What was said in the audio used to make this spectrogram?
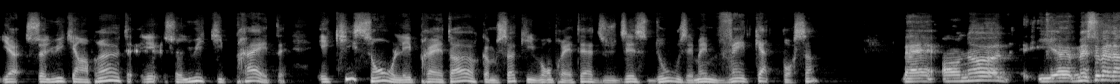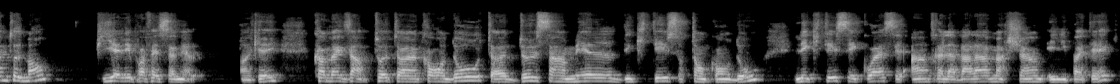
Il y a celui qui emprunte et celui qui prête. Et qui sont les prêteurs comme ça qui vont prêter à du 10, 12 et même 24 ben, on a, il y a monsieur, madame, tout le monde, puis il y a les professionnels. OK? Comme exemple, toi, tu as un condo, tu as 200 000 d'équité sur ton condo. L'équité, c'est quoi? C'est entre la valeur marchande et l'hypothèque.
